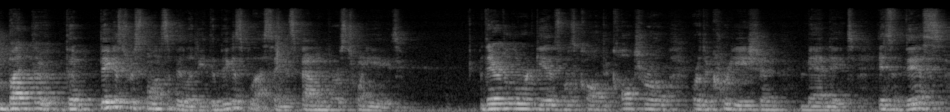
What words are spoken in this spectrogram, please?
But the, the biggest responsibility, the biggest blessing is found in verse 28. There the Lord gives what's called the cultural or the creation mandate. It's this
